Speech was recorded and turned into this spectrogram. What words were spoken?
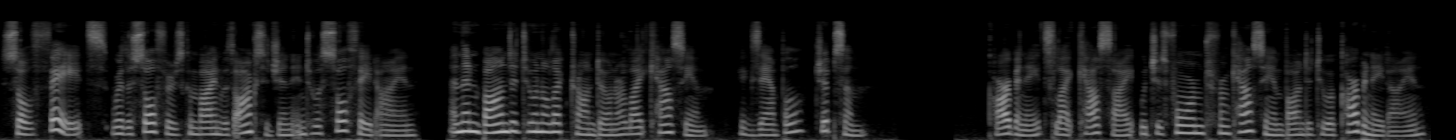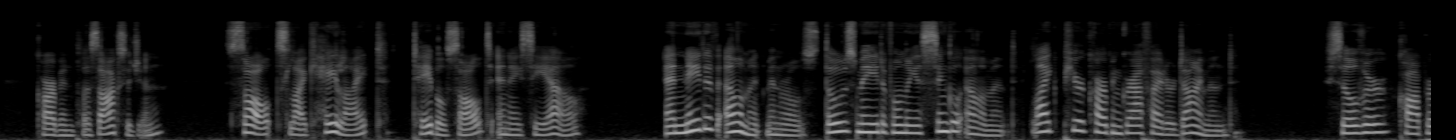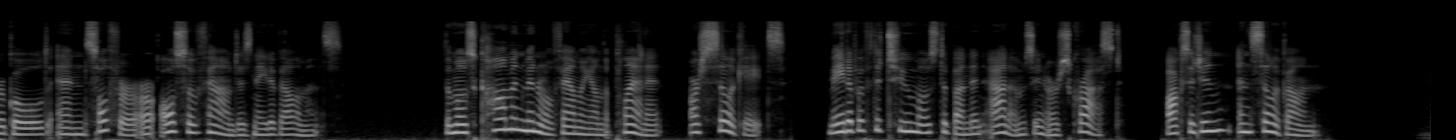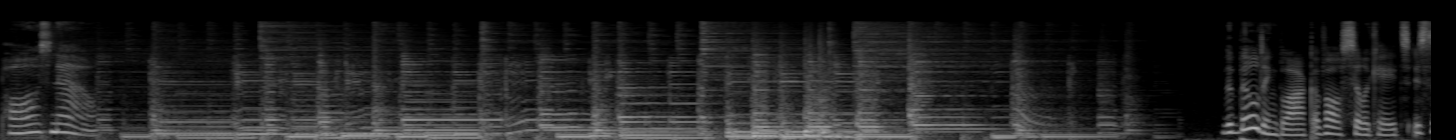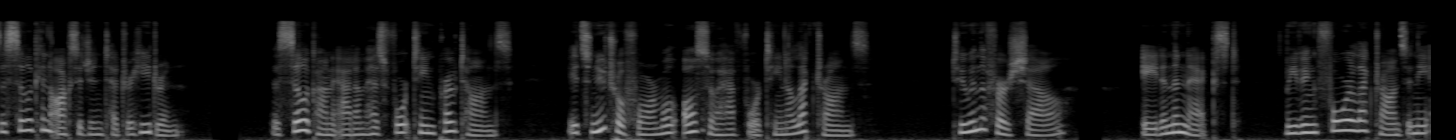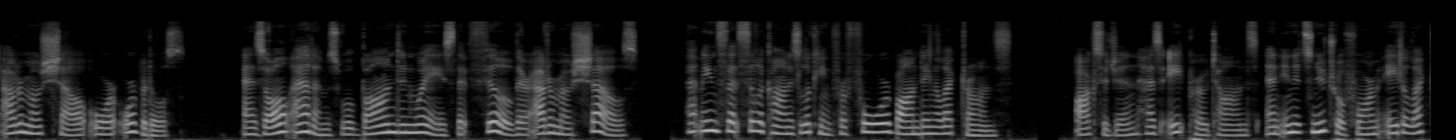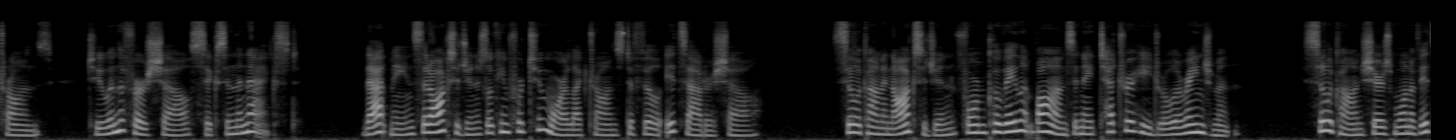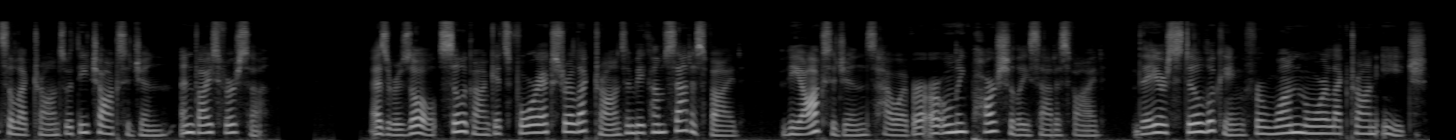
sulfates, where the sulfur is combined with oxygen into a sulfate ion and then bonded to an electron donor like calcium, example, gypsum. Carbonates like calcite, which is formed from calcium bonded to a carbonate ion, carbon plus oxygen, salts like halite, table salt, NaCl, and native element minerals, those made of only a single element, like pure carbon graphite or diamond. Silver, copper, gold, and sulfur are also found as native elements. The most common mineral family on the planet are silicates, made up of the two most abundant atoms in Earth's crust, oxygen and silicon. Pause now. The building block of all silicates is the silicon-oxygen tetrahedron. The silicon atom has 14 protons. Its neutral form will also have 14 electrons. Two in the first shell, eight in the next, leaving four electrons in the outermost shell or orbitals. As all atoms will bond in ways that fill their outermost shells, that means that silicon is looking for four bonding electrons. Oxygen has eight protons and in its neutral form eight electrons, two in the first shell, six in the next. That means that oxygen is looking for two more electrons to fill its outer shell. Silicon and oxygen form covalent bonds in a tetrahedral arrangement. Silicon shares one of its electrons with each oxygen, and vice versa. As a result, silicon gets four extra electrons and becomes satisfied. The oxygens, however, are only partially satisfied, they are still looking for one more electron each.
